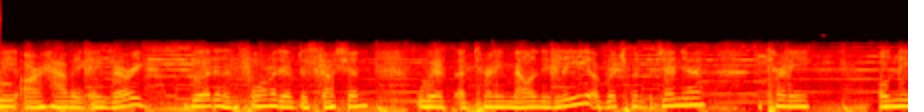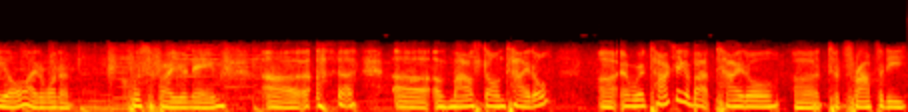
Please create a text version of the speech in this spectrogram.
we are having a very good and informative discussion with Attorney Melanie Lee of Richmond, Virginia, Attorney O'Neill, I don't want to crucify your name, uh, uh, of Milestone Title. Uh, and we're talking about title uh, to property.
